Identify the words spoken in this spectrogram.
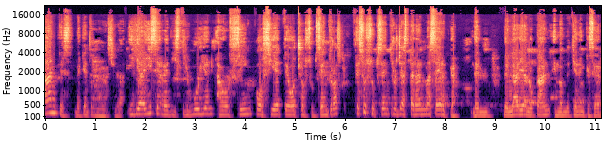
antes de que entren a la ciudad. Y de ahí se redistribuyen a 5, 7, 8 subcentros. Esos subcentros ya estarán más cerca del, del área local en donde tienen que ser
